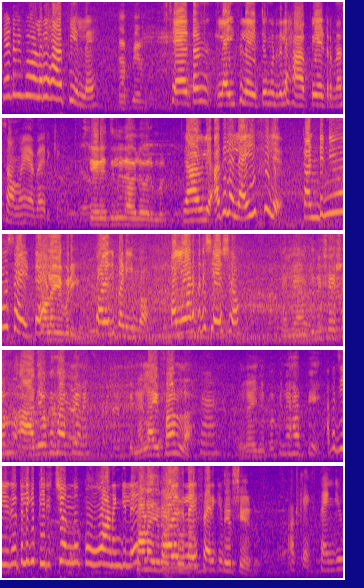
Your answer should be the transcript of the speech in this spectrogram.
ചേട്ടൻ ഇപ്പൊ വളരെ ഹാപ്പി അല്ലേ? ചേട്ടൻ ലൈഫിൽ ഏറ്റവും കൂടുതൽ ഹാപ്പി ആയിട്ടിരുന്ന സമയം ഏതായിരിക്കും? സ്റ്റേഡിയത്തിൽ രാവിലെ വരുമ്പോൾ. രാവിലെ. അതില്ല ലൈഫിൽ കണ്ടിന്യൂസ് ആയിട്ട് കോളേജിൽ പഠിക്കുമ്പോൾ. പഠിക്കുമ്പോ. കല്യാണത്തിന് ശേഷം? കല്യാണത്തിന് ശേഷം ആദ്യമൊക്കെ ഹാപ്പിയാണ് പിന്നെ ലൈഫാണല്ലോ. അത് കഴിഞ്ഞപ്പോ പിന്നെ ഹാപ്പി അപ്പൊ ജീവിതത്തിലേക്ക് തിരിച്ചൊന്ന് വന്ന് പോവാണെങ്കിൽ കോളേജ് ലൈഫ് ആയിരിക്കും. തീർച്ചയായിട്ടും. ഓക്കെ താങ്ക് യു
